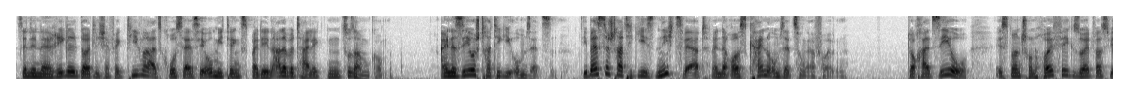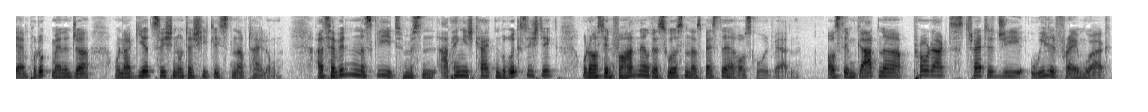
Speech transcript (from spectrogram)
sind in der Regel deutlich effektiver als große SEO-Meetings, bei denen alle Beteiligten zusammenkommen. Eine SEO-Strategie umsetzen. Die beste Strategie ist nichts wert, wenn daraus keine Umsetzungen erfolgen. Doch als SEO ist man schon häufig so etwas wie ein Produktmanager und agiert zwischen unterschiedlichsten Abteilungen. Als verbindendes Glied müssen Abhängigkeiten berücksichtigt und aus den vorhandenen Ressourcen das Beste herausgeholt werden. Aus dem Gartner Product Strategy Wheel Framework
